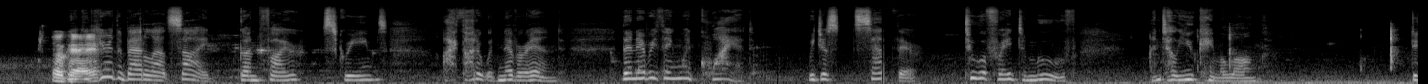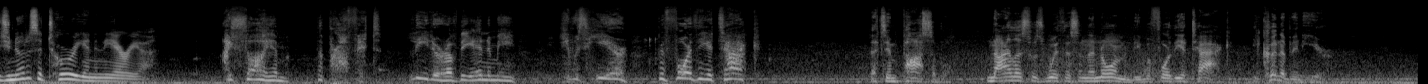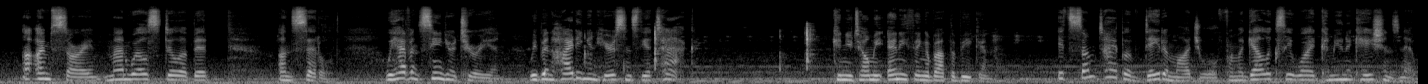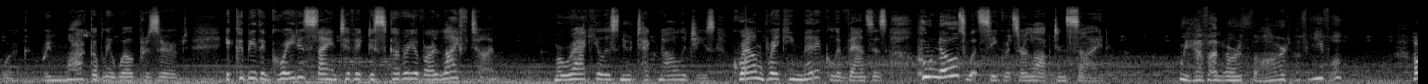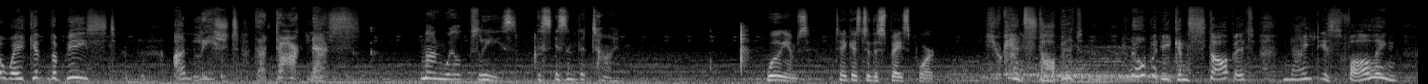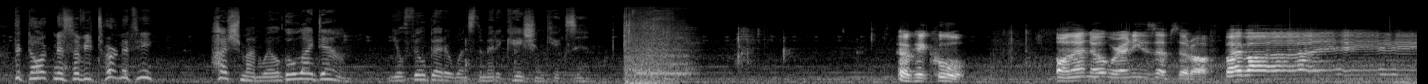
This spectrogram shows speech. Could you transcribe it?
Okay. We could hear the battle outside gunfire, screams. I thought it would never end. Then everything went quiet. We just sat there, too afraid to move, until you came along. Did you notice a Turian in the area? I saw him, the prophet, leader of the enemy. He was here before the attack. That's impossible. Nihlus was with us in the Normandy before the attack. He couldn't have been here. I- I'm sorry, Manuel's still a bit unsettled. We haven't seen your Turian. We've been hiding in here since the attack. Can you tell me anything about the beacon? It's some type of data module from a galaxy-wide communications network, remarkably well preserved. It could be the greatest scientific discovery of our lifetime. Miraculous new technologies, groundbreaking medical advances. Who knows what secrets are locked inside? We have unearthed the heart of evil, awakened the beast, unleashed the darkness. Manuel, please. This isn't the time. Williams, take us to the spaceport. You can't stop it. Nobody can stop it. Night is falling. The darkness of eternity. Hush, Manuel. Go lie down. You'll feel better once the medication kicks in. Okay, cool. On that note, we're ending this episode off. Bye bye!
